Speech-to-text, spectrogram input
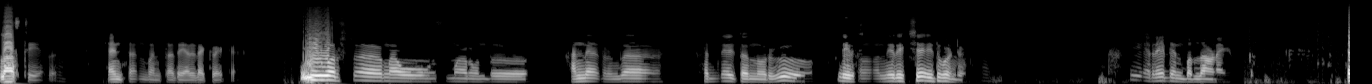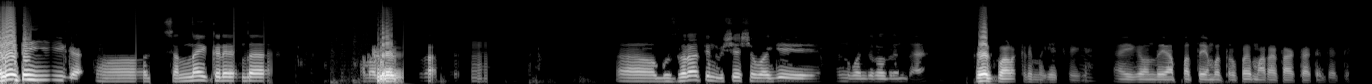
ಲಾಸ್ಟ್ ಇಯರ್ ಎಂಟು ಟನ್ ಬಂತದೆ ಎರಡು ಎಕರೆಗೆ ಈ ವರ್ಷ ನಾವು ಸುಮಾರು ಒಂದು ಹನ್ನೆರಡರಿಂದ ಹದಿನೈದು ಟನ್ವರೆಗೂ ನಿರೀಕ್ಷೆ ಇಟ್ಕೊಂಡೇವೆ. ಈಗ ರೇಟ್ ಏನು ಬದಲಾವಣೆ ಆಗಿತ್ತು ರೇಟ್ ಈಗ ಚೆನ್ನೈ ಕಡೆಯಿಂದ ಗುಜರಾತಿನ ವಿಶೇಷವಾಗಿ ಹಣ್ಣು ಬಂದಿರೋದ್ರಿಂದ ರೇಟ್ ಭಾಳ ಕಡಿಮೆ ಆಗೈತಿ ಈಗ. ಈಗ ಒಂದು ಎಪ್ಪತ್ತು ಎಂಬತ್ತು ರೂಪಾಯಿ ಮಾರಾಟ ಆಗ್ತೈತಿ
